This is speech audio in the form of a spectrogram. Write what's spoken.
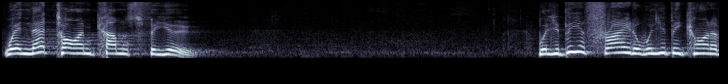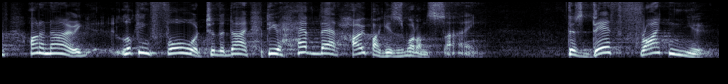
when that time comes for you, will you be afraid or will you be kind of, I don't know, looking forward to the day? Do you have that hope, I guess is what I'm saying? Does death frighten you?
